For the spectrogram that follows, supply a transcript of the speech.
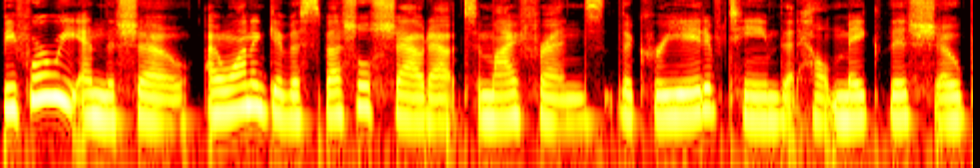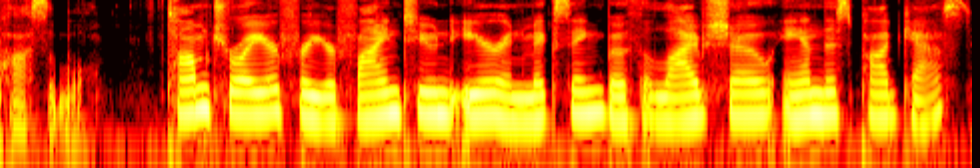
Before we end the show, I want to give a special shout out to my friends, the creative team that helped make this show possible. Tom Troyer for your fine tuned ear and mixing both the live show and this podcast.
